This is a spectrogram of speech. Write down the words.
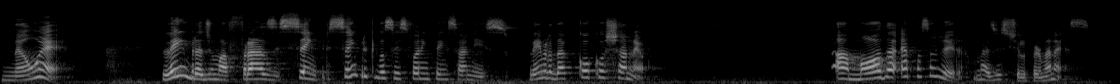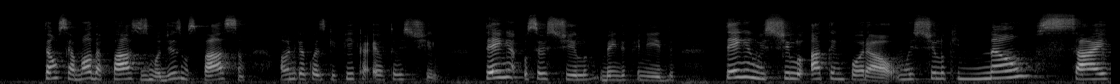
Não é. Lembra de uma frase sempre, sempre que vocês forem pensar nisso. Lembra da Coco Chanel. A moda é passageira, mas o estilo permanece. Então, se a moda passa, os modismos passam, a única coisa que fica é o teu estilo. Tenha o seu estilo bem definido. Tenha um estilo atemporal, um estilo que não sai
